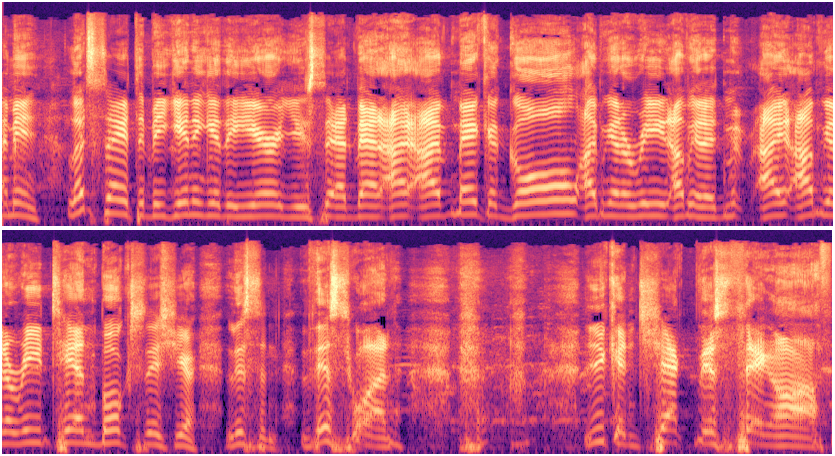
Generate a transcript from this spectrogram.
I mean, let's say at the beginning of the year you said, "Man, I, I make a goal. I'm going to read. I'm going to. I'm going to read ten books this year." Listen, this one, you can check this thing off.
